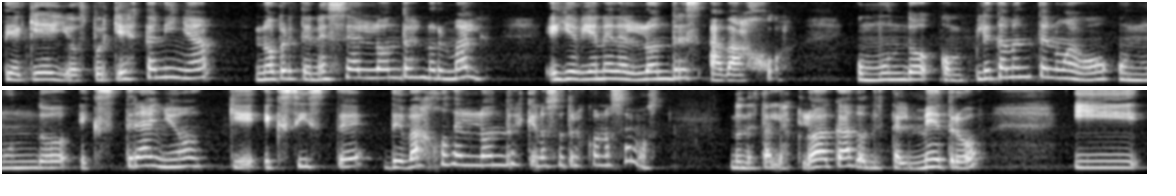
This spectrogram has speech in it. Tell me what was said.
de aquellos, porque esta niña no pertenece al Londres normal, ella viene del Londres abajo un mundo completamente nuevo, un mundo extraño que existe debajo del Londres que nosotros conocemos, donde están las cloacas, donde está el metro, y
